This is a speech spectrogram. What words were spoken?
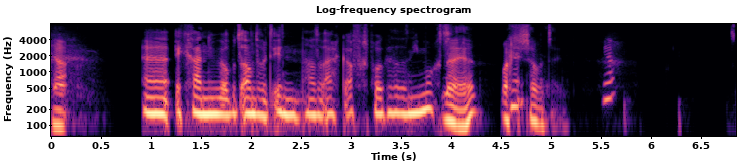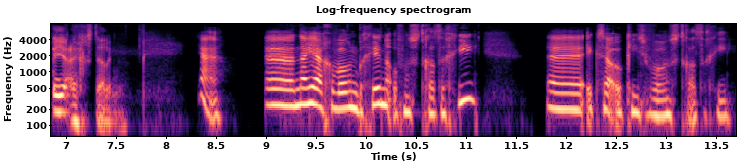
Ja. Eh, ik ga nu op het antwoord in. Hadden we eigenlijk afgesproken dat het niet mocht. Nee hè? Mag je Nee. zo meteen. Ja. En je eigen stellingen. Ja. Eh, nou ja, gewoon beginnen of een strategie. Eh, ik zou ook kiezen voor een strategie.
